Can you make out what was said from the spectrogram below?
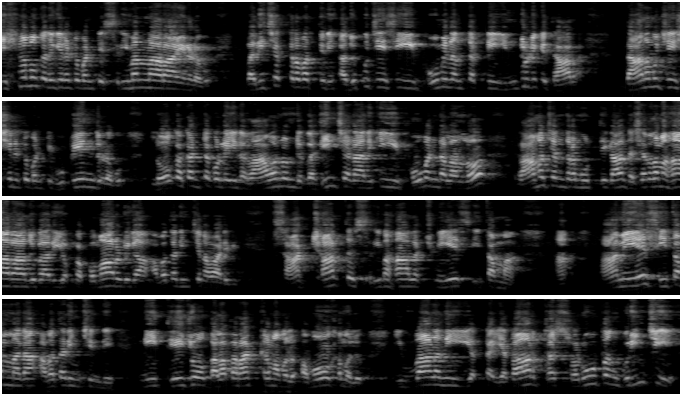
చిహ్నము కలిగినటువంటి శ్రీమన్నారాయణుడు బలిచక్రవర్తిని అదుపు చేసి ఈ భూమినంతటిని ఇంద్రుడికి దార దానము చేసినటువంటి ఉపేంద్రుడవు. లోకకంటకుడైన రావణుణ్ణి వధించడానికి ఈ భూమండలంలో రామచంద్రమూర్తిగా దశరథ మహారాజు గారి యొక్క కుమారుడిగా అవతరించిన వాడివి. సాక్షాత్ శ్రీ మహాలక్ష్మియే సీతమ్మ ఆమెయే సీతమ్మగా అవతరించింది. నీ తేజో బలపరాక్రమములు అమోఘములు ఇవాళ నీ యొక్క యథార్థ స్వరూపం గురించి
